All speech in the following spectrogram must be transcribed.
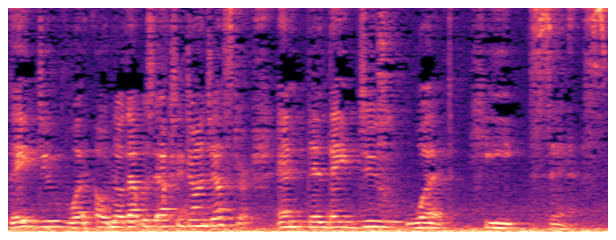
they do what, oh no, that was actually John Jester. And then they do what he says.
